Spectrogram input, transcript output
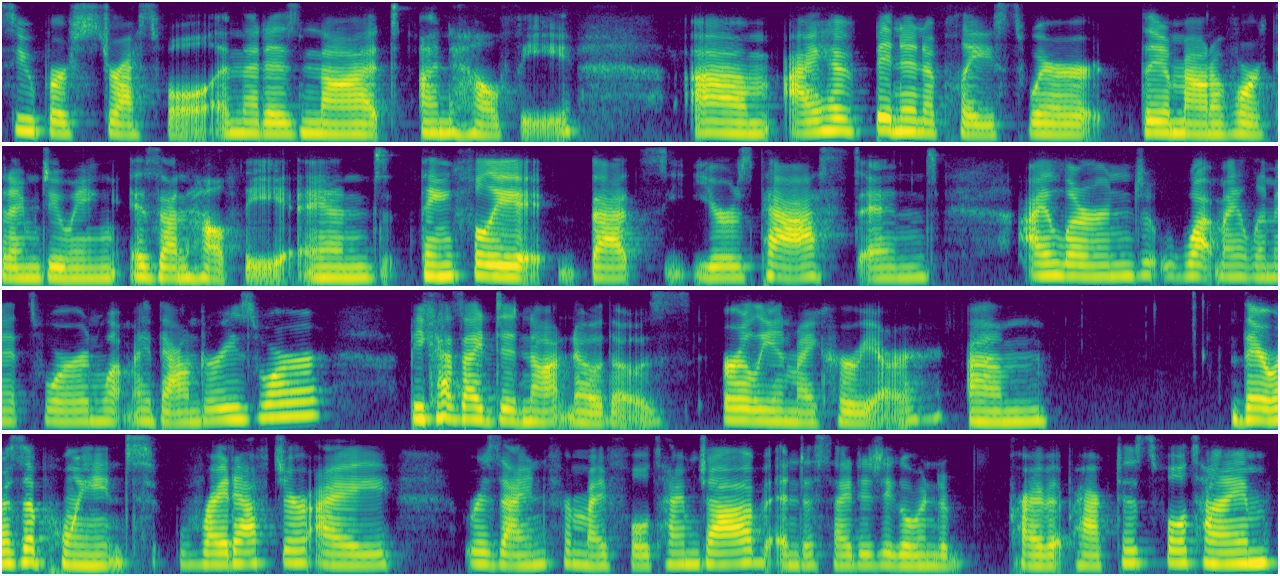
super stressful and that is not unhealthy. Um, I have been in a place where the amount of work that I'm doing is unhealthy. And thankfully, that's years past. And I learned what my limits were and what my boundaries were because I did not know those early in my career. Um, there was a point right after I resigned from my full time job and decided to go into private practice full time.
